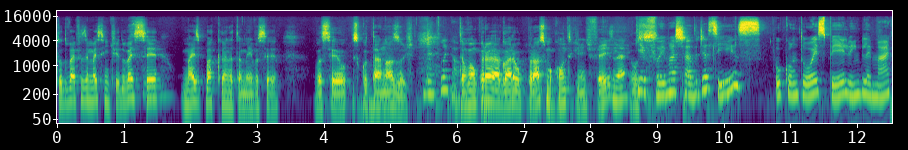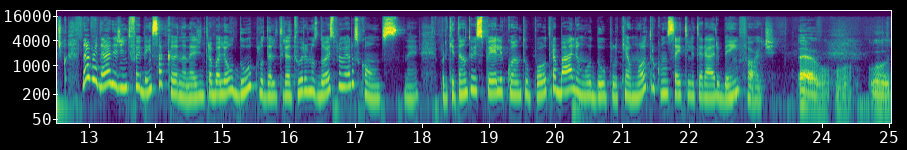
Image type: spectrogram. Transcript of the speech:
tudo vai fazer mais sentido, vai Sim. ser mais bacana também você você escutar nós hoje. Muito legal. Então vamos para agora o próximo conto que a gente fez, né? Os... Que foi Machado de Assis, o conto O Espelho, emblemático. Na verdade, a gente foi bem sacana, né? A gente trabalhou o duplo da literatura nos dois primeiros contos, né? Porque tanto o Espelho quanto o Poe trabalham o duplo, que é um outro conceito literário bem forte. É, o, o,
